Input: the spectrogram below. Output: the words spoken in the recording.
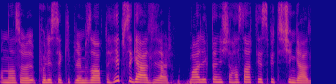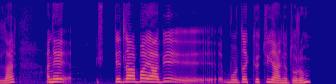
Ondan sonra polis ekiplerimiz yaptı. Hepsi geldiler. Valilikten işte hasar tespit için geldiler. Hani dediler bayağı bir e, burada kötü yani durum.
